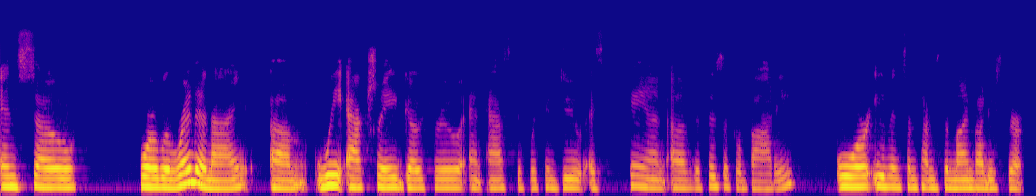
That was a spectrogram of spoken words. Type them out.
And so for Lorenda and I, um, we actually go through and ask if we can do a scan of the physical body or even sometimes the mind body spirit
